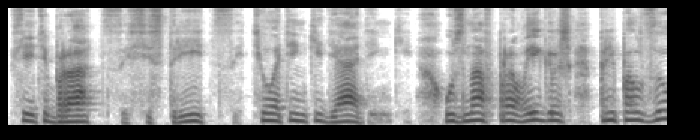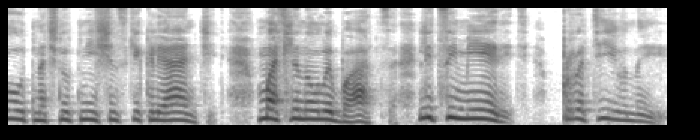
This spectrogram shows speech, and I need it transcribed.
Все эти братцы, сестрицы, тетеньки, дяденьки, узнав про выигрыш, приползут, начнут нищенски клянчить, масляно улыбаться, лицемерить. Противные,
